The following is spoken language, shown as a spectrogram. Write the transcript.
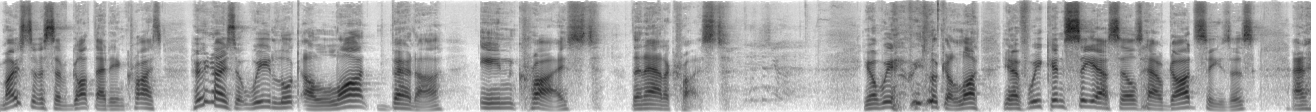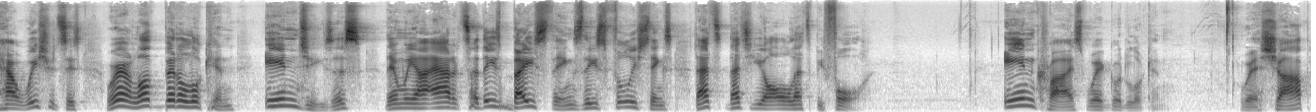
most of us have got that in Christ. Who knows that we look a lot better in Christ than out of Christ? You know, we, we look a lot, you know, if we can see ourselves how God sees us and how we should see us, we're a lot better looking in Jesus than we are out of. So these base things, these foolish things, that's, that's y'all, that's before. In Christ, we're good looking. We're sharp,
